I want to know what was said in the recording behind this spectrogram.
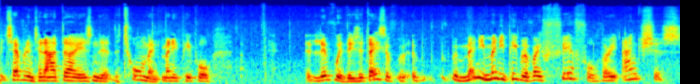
it's evident in our day, isn't it? The torment many people live with. These are days of many, many people are very fearful, very anxious,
